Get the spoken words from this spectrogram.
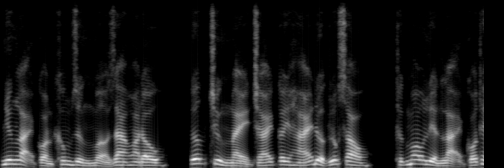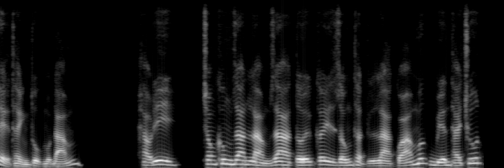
nhưng lại còn không dừng mở ra hoa đâu, ước chừng này trái cây hái được lúc sau, thực mau liền lại có thể thành thục một đám. Hào đi, trong không gian làm ra tới cây giống thật là quá mức biến thái chút,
